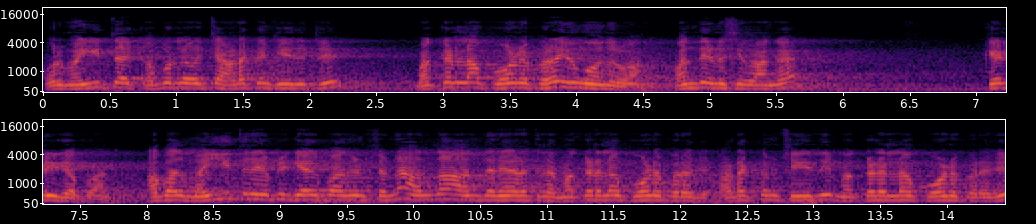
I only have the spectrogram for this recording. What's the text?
ஒரு மையத்தை கபூரில் வச்சு அடக்கம் செய்துட்டு மக்கள்லாம் போன பிறகு இவங்க வந்துடுவாங்க வந்து என்ன செய்வாங்க? கேள்வி கேட்பாங்க. அப்போ அது மையத்தில் எப்படி கேட்பாங்கன்னு சொன்னால் அதுதான் அந்த நேரத்தில் மக்களெல்லாம் போன பிறகு அடக்கம் செய்து மக்களெல்லாம் போன பிறகு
